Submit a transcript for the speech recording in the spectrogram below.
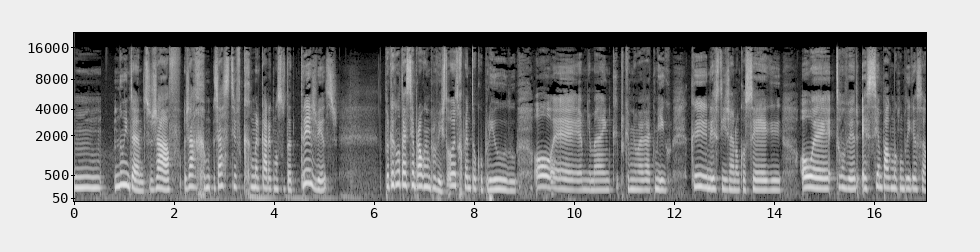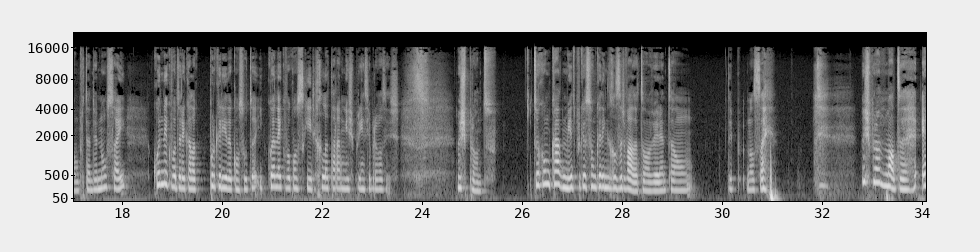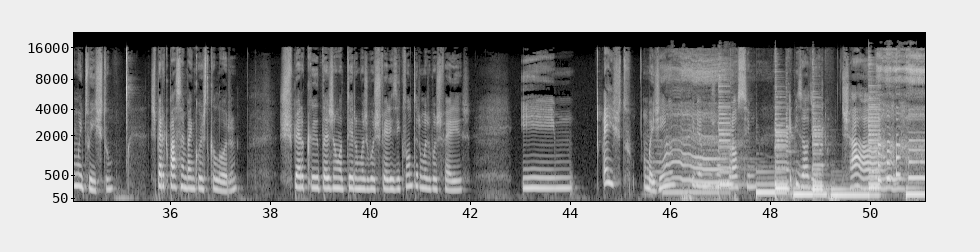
Um, no entanto, já, já, já se teve que remarcar a consulta três vezes porque acontece sempre algo imprevisto. Ou eu de repente estou com o período, ou é a minha mãe, que, porque a minha mãe vai comigo, que nesse dia já não consegue, ou é. Estão a ver? É sempre alguma complicação. Portanto, eu não sei quando é que vou ter aquela porcaria da consulta e quando é que vou conseguir relatar a minha experiência para vocês. Mas pronto. Estou com um bocado de medo porque eu sou um bocadinho reservada, estão a ver? Então. Tipo, não sei. Mas pronto, malta, é muito isto. Espero que passem bem com este calor. Espero que estejam a ter umas boas férias e que vão ter umas boas férias. E é isto. Um beijinho e vemo-nos no próximo episódio. Tchau!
